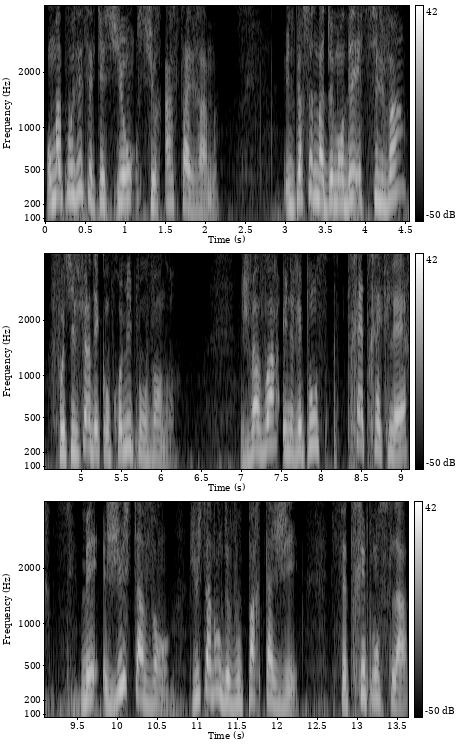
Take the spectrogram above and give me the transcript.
On m'a posé cette question sur Instagram. Une personne m'a demandé Sylvain, faut-il faire des compromis pour vendre? Je vais avoir une réponse très très claire, mais juste avant, juste avant de vous partager cette réponse-là,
